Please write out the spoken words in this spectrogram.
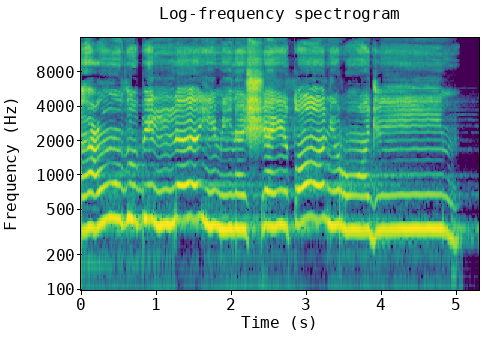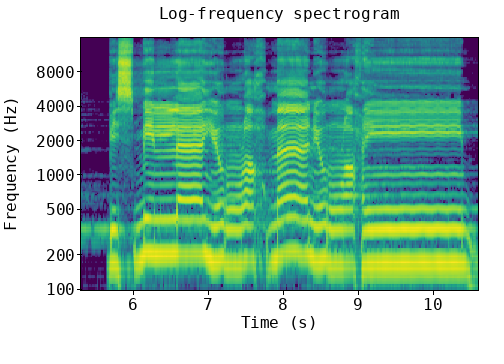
أعوذ بالله من الشيطان الرجيم. بسم الله الرحمن الرحيم.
